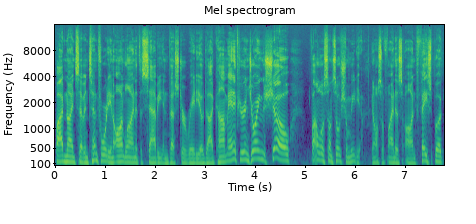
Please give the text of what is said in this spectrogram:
597 1040, and online at the savvyinvestorradio.com. And if you're enjoying the show, follow us on social media. You can also find us on Facebook,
